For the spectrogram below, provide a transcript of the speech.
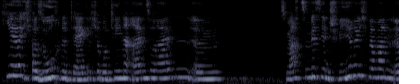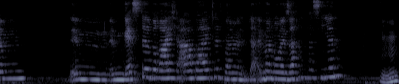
Hier, ich versuche eine tägliche Routine einzuhalten. Ähm, es macht es ein bisschen schwierig, wenn man ähm, im, im Gästebereich arbeitet, weil da immer neue Sachen passieren. Mhm.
